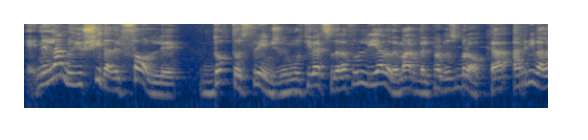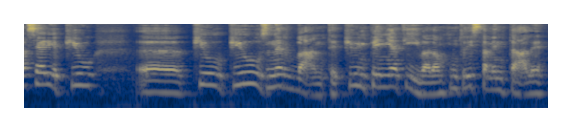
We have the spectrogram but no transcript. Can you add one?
e nell'anno di uscita del folle Doctor Strange nel multiverso della follia dove Marvel proprio sbrocca arriva la serie più Uh, più, più, snervante, più impegnativa da un punto di vista mentale,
